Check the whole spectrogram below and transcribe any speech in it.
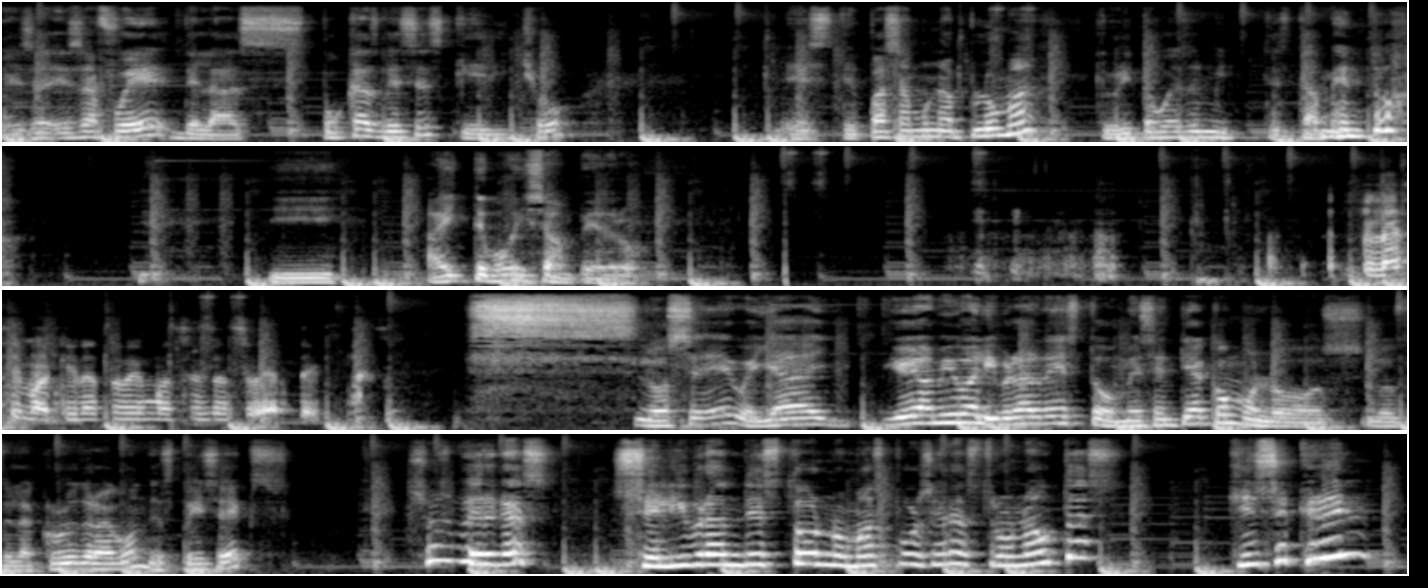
Esa, esa fue de las pocas veces que he dicho este, pásame una pluma, que ahorita voy a hacer mi testamento. Y ahí te voy, San Pedro. Lástima que no tuvimos esa suerte. Lo sé, güey. Ya, yo ya me iba a librar de esto. Me sentía como los, los de la Crew Dragon de SpaceX. Esos vergas se libran de esto nomás por ser astronautas. ¿Quién se creen?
